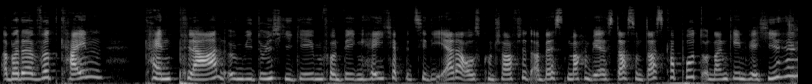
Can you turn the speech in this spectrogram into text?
Aber da wird kein, kein Plan irgendwie durchgegeben von wegen, hey, ich habe jetzt hier die Erde auskundschaftet, am besten machen wir erst das und das kaputt und dann gehen wir hier hin.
